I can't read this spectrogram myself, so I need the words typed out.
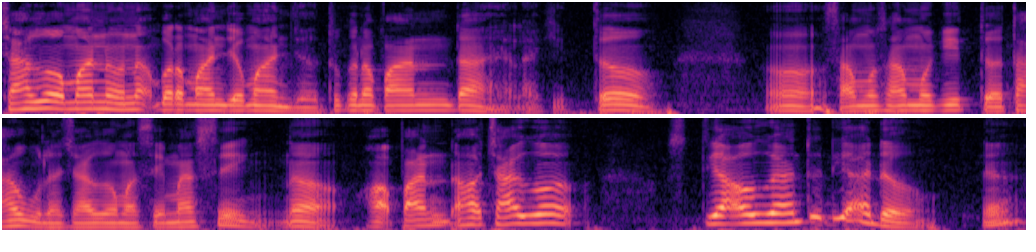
Cara mana nak bermanja-manja tu kena pandai lah kita. Ha, sama-sama kita tahulah cara masing-masing. Nah, hak pandai, hak cara setiap orang tu dia ada. Ya?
